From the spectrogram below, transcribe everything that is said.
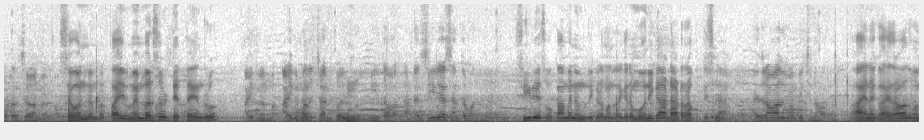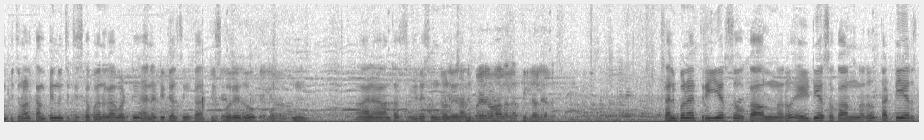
Total seven members. Seven member five members death అయినరు. అంటే సీరియస్ ఎంతమంది? సీరియస్ ఒక ఆమెనే ఉంది ఇక్కడ మన దగ్గర. Monika doctor of Krishna. హైదరాబాద్ పంపించిన వాళ్ళు? ఆయనకు హైదరాబాద్ పంపించిన వాళ్ళు కంపెనీ నుంచి తీసుకుపోయారు కాబట్టి ఆయన డీటెయిల్స్ ఇంకా తీసుకోలేదు. ఆయన అంత సీరియస్ ఉందో లేదో చనిపోయిన వాళ్ళలో పిల్లలు చనిపోయిన త్రీ ఇయర్స్ ఒక వాళ్ళు ఉన్నారు ఎయిట్ ఇయర్స్ ఒక వాళ్ళు ఉన్నారు thirty years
